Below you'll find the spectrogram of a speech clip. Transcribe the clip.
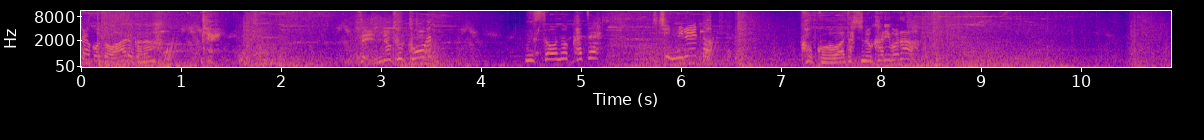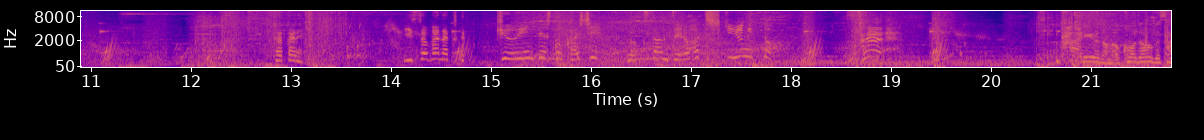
たことはあるかな？全力攻撃。無双の風シミュレート。ここは私の狩り場だ。かかれ。急がなくて吸引テスト開始。6308式ユニット。せ狩人の小道具さ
